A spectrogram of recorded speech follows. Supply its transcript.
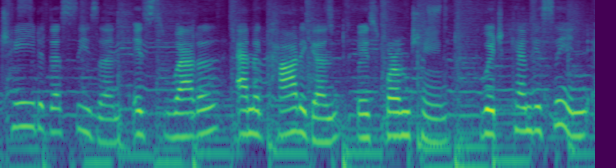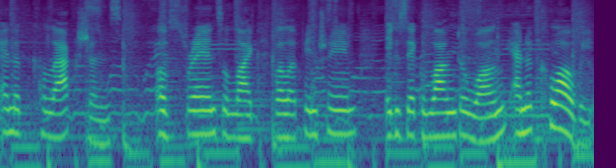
trend this season is sweater and a cardigan with firm trim which can be seen in the collections of brands like Phillip Lim, Exact Wonder Wang, and Chloe.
